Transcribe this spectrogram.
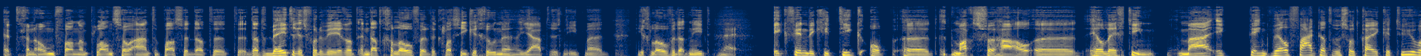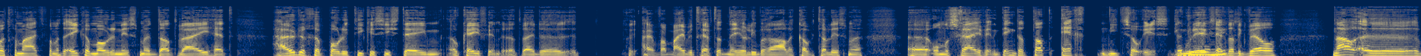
het genoom van een plant zo aan te passen dat het, dat het beter is voor de wereld. En dat geloven de klassieke groenen, Jaap dus niet, maar die geloven dat niet. Nee ik vind de kritiek op uh, het machtsverhaal uh, heel legitiem. Maar ik denk wel vaak dat er een soort karikatuur wordt gemaakt van het ecomodernisme. Dat wij het huidige politieke systeem oké okay vinden. Dat wij de, het, wat mij betreft het neoliberale kapitalisme uh, onderschrijven. En ik denk dat dat echt niet zo is. Dat ik moet eerlijk zeggen dat ik wel. Nou, uh, uh,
